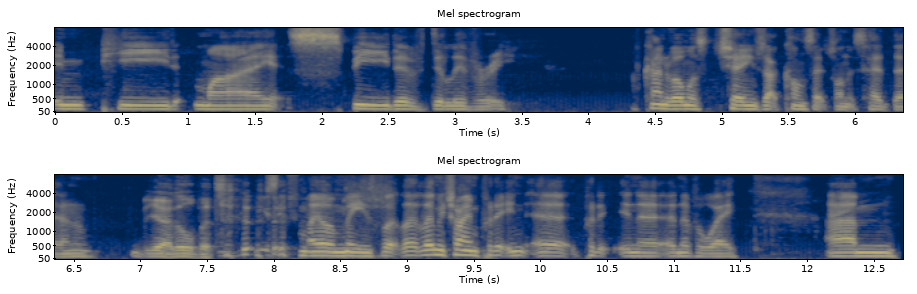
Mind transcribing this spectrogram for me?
impede my speed of delivery. I've kind of almost changed that concept on its head there and Yeah, a little bit. use it for my own means. But let, let me try and put it in uh, put it in a, another way. Um,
